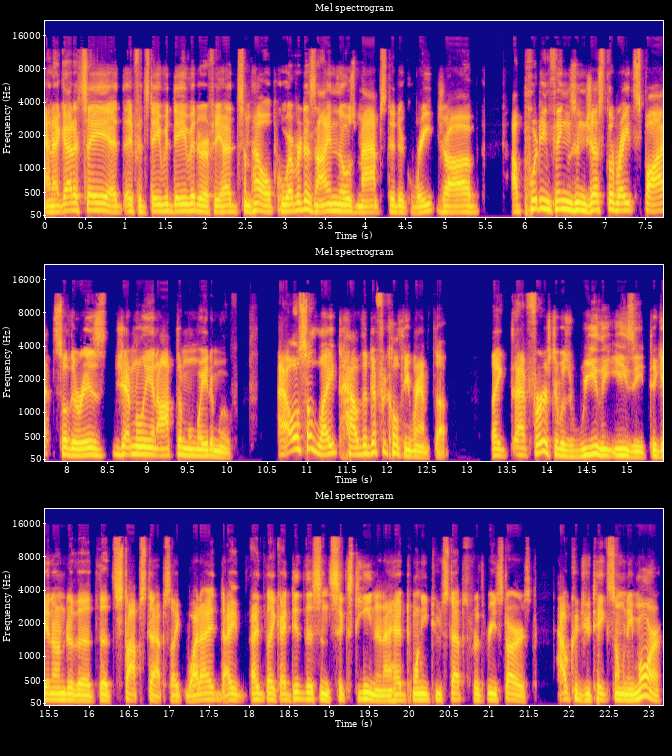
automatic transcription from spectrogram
And I got to say, if it's David David or if he had some help, whoever designed those maps did a great job of putting things in just the right spot. So there is generally an optimum way to move. I also liked how the difficulty ramped up. Like at first, it was really easy to get under the the stop steps. Like what I I, I like I did this in 16 and I had 22 steps for three stars how could you take so many more?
